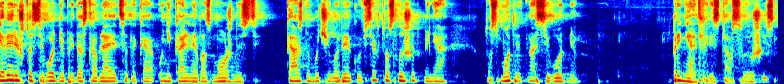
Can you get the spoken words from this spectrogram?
Я верю, что сегодня предоставляется такая уникальная возможность каждому человеку, всех, кто слышит меня, кто смотрит нас сегодня, принять Христа в свою жизнь.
